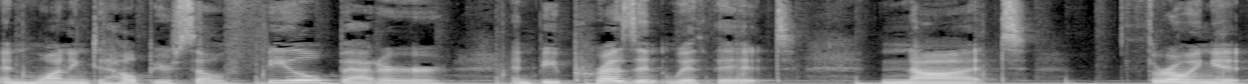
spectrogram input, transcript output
and wanting to help yourself feel better and be present with it, not throwing it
